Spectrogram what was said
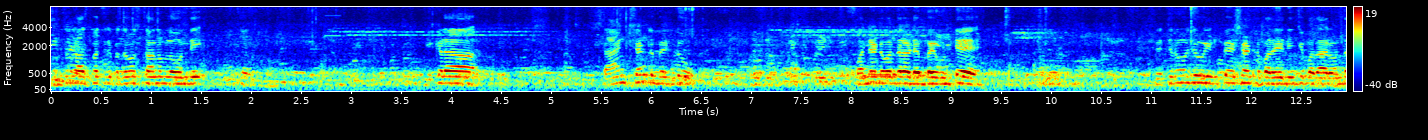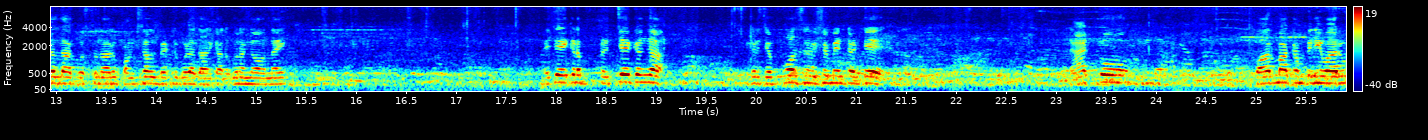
గుంటూరు ఆసుపత్రి ప్రథమ స్థానంలో ఉంది. ఇక్కడ శాంక్షన్డ్ బెడ్ పన్నెండు వందల డెబ్బై ఉంటే ప్రతిరోజు ఇన్పేషెంట్లు పదిహేను నుంచి పదహారు వందల దాకా వస్తున్నారు. ఫంక్షనల్ బెడ్లు కూడా దానికి అనుగుణంగా ఉన్నాయి. అయితే ఇక్కడ ప్రత్యేకంగా ఇక్కడ చెప్పుకోవాల్సిన విషయం ఏంటంటే నాట్కో ఫార్మా కంపెనీ వారు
